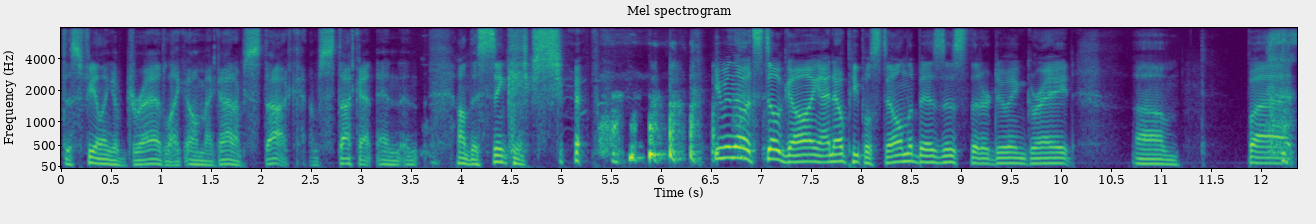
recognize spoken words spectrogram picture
this feeling of dread, like, "Oh my god, I'm stuck. I'm stuck at and, and on this sinking ship." Even though it's still going, I know people still in the business that are doing great. Um, but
